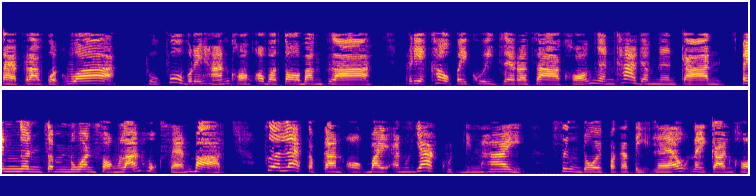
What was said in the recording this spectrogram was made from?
แต่ปรากฏว่าถูกผู้บริหารของอบตบางปลา เรียกเข้าไปคุยเจรจาขอเงินค่าดำเนินการ เป็นเงินจำนวน2ล้าน6แสนบาท เพื่อแลกกับการออกใบอนุญาตขุดดินให้ ซึ่งโดยปกติแล้วในการขอ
